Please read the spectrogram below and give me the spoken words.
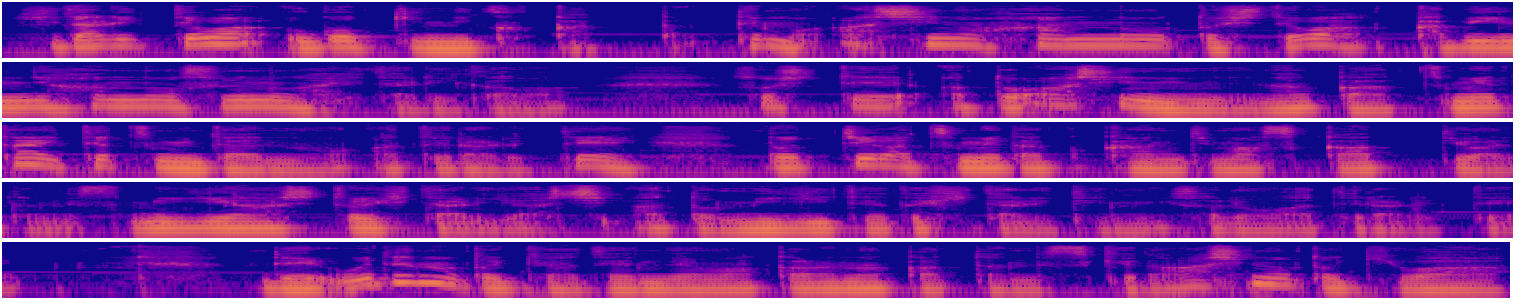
左手は動きにくかった。でも足の反応としては過敏に反応するのが左側。そして、あと足に、なんか冷たい鉄みたいのを当てられて、どっちが冷たく感じますかって言われたんです。右足と左足、あと右手と左手にそれを当てられて。で、腕の時は全然わからなかったんですけど、足の時は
